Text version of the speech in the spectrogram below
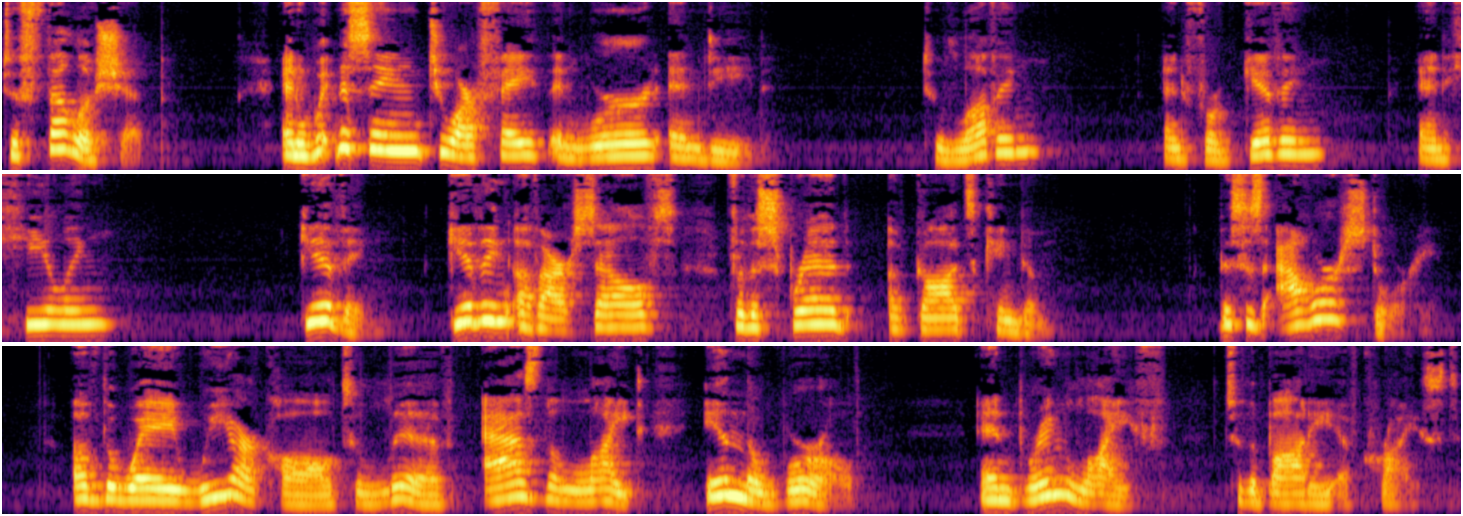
to fellowship, and witnessing to our faith in word and deed, to loving and forgiving and healing, giving giving of ourselves for the spread of God's kingdom, This is our story of the way we are called to live as the light in the world and bring life to the body of Christ.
